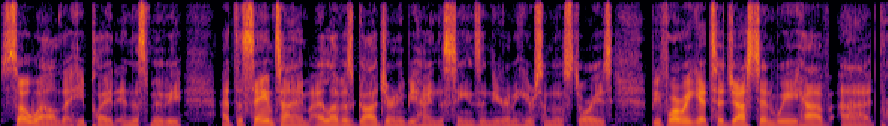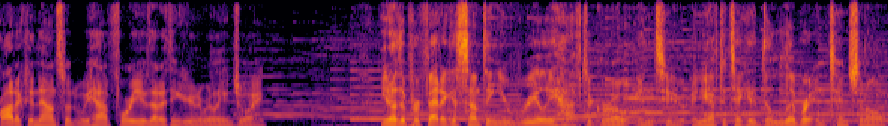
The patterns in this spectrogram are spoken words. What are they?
so well that he played in this movie. At the same time, I love his God journey behind the scenes, and you're going to hear some of those stories. Before we get to Justin, we have a product announcement we have for you that I think you're going to really enjoy. You know, the prophetic is something you really have to grow into, and you have to take a deliberate, intentional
